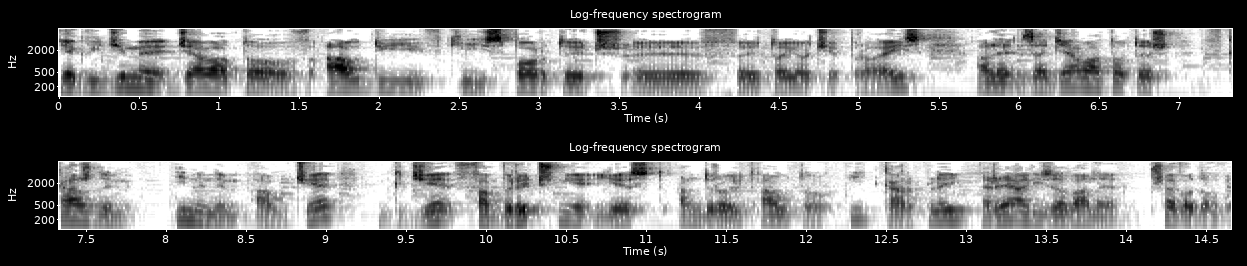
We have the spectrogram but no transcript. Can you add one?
Jak widzimy, działa to w Audi, w Kia Sportage, w Toyocie ProAce, ale zadziała to też w każdym innym aucie, gdzie fabrycznie jest Android Auto i CarPlay realizowane przewodowo.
